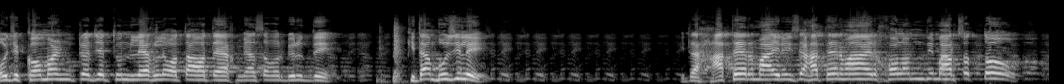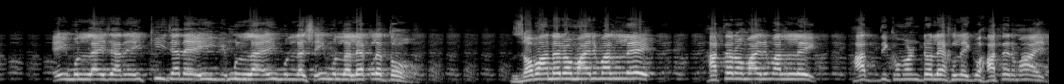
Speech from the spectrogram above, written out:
ওই যে কমেন্ট যে তুন লেখলে অতা হতা এক মিয়া সাহেবের বিরুদ্ধে, কিতাব বুঝিলে? এটা হাতের মায়ের হইছে, হাতের মায়ের কলম দি মার সত্য। এই মুল্লাই জানে, এই কি জানে, এই মুল্লা এই মুল্লা, সেই মুল্লা লেখলে তো। জবানেরও মায়ের মারলে, হাতেরও মায়ের মারলে, হাত দি কমেন্ট লেখলে গো হাতের মায়ের।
